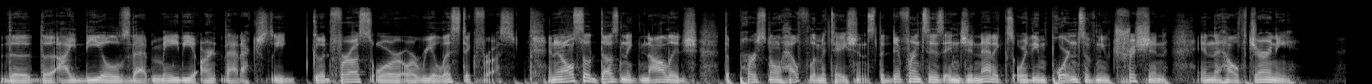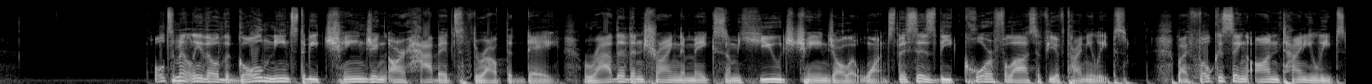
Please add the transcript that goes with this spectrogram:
the the ideals that maybe aren't that actually good for us or, or realistic for us. And it also doesn't acknowledge the personal health limitations, the differences in genetics, or the importance of nutrition in the health journey. Ultimately, though, the goal needs to be changing our habits throughout the day rather than trying to make some huge change all at once. This is the core philosophy of Tiny Leaps. By focusing on tiny leaps,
